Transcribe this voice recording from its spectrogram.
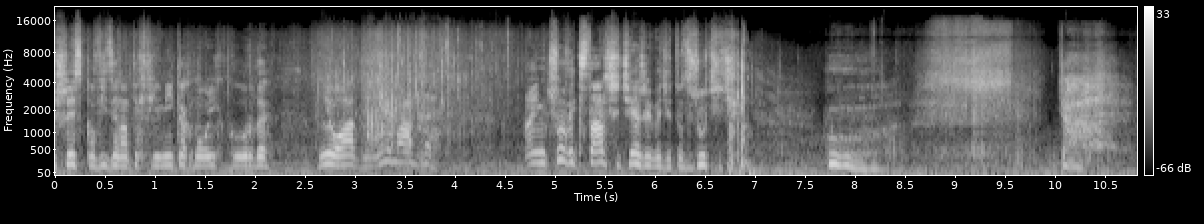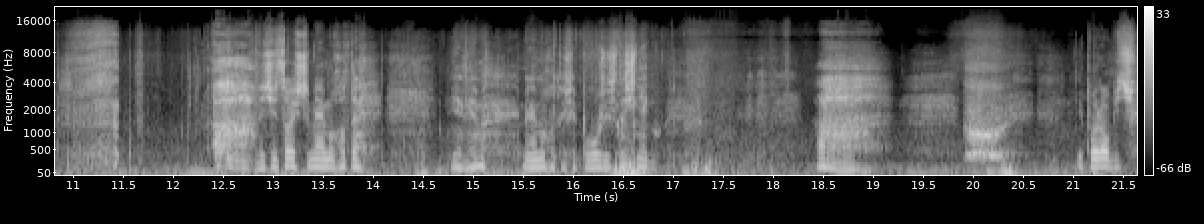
wszystko widzę na tych filmikach moich, kurde. Nieładne, nieładne. A im człowiek starszy, ciężej będzie to zrzucić. Ah. Ah, wiecie co, jeszcze miałem ochotę, nie wiem, miałem ochotę się położyć na śniegu. Ah. Uff. I porobić.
